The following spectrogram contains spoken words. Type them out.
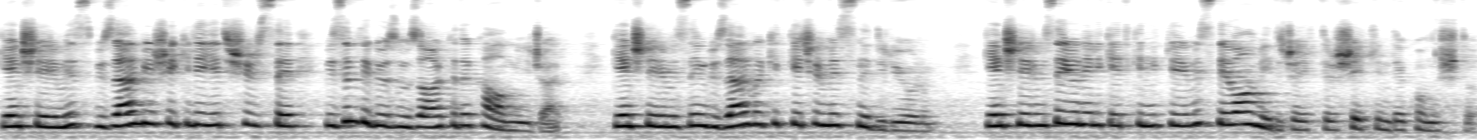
Gençlerimiz güzel bir şekilde yetişirse bizim de gözümüz arkada kalmayacak. Gençlerimizin güzel vakit geçirmesini diliyorum. Gençlerimize yönelik etkinliklerimiz devam edecektir şeklinde konuştu.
